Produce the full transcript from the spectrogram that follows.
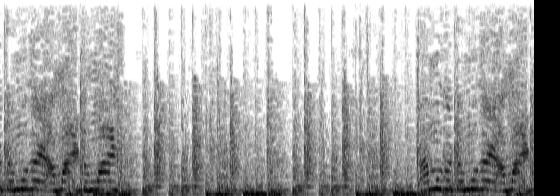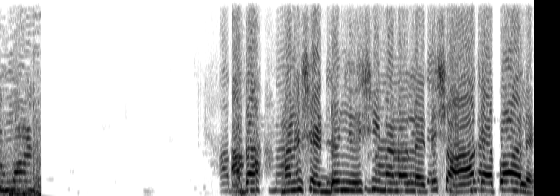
అమ్ముకు డుమ్ముకు అమ్మాయి డుమ్మాల్ అమ్ముకు డుమ్ముకు అమ్మాయి డుమ్మాల్ అబ్బా మన షెడ్ చూసి మన వాళ్ళు అయితే షాక్ అయిపోవాలి.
